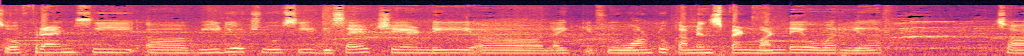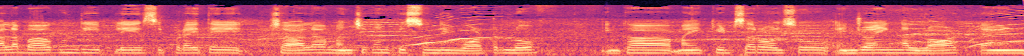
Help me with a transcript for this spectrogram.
so friends ఈ వీడియో చూసి డిసైడ్ చేయండి. Like if you want to come and spend one day over here చాలా బాగుంది ఈ ప్లేస్ ఇప్పుడైతే చాలా మంచిగా అనిపిస్తుంది వాటర్లో ఇంకా my kids are also enjoying a lot and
